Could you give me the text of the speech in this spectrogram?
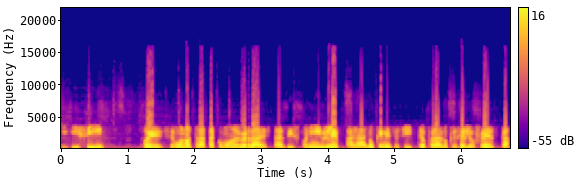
y, sí, pues uno trata como de verdad de estar disponible para lo que necesite, para lo que se le ofrezca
